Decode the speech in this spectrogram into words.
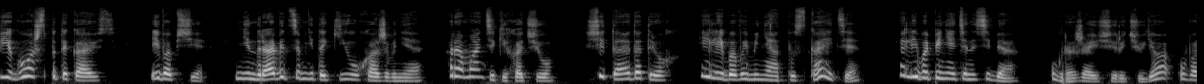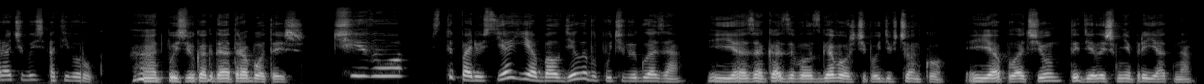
Бегу аж спотыкаюсь. И вообще, не нравятся мне такие ухаживания. Романтики хочу. Считаю до трех. И либо вы меня отпускаете, либо пеняйте на себя. Угрожающе рычу я, уворачиваясь от его рук. «Отпущу, когда отработаешь». «Чего?» Стопорюсь я и обалдело выпучиваю глаза. Я заказывал сговорчивую девчонку. Я плачу, ты делаешь мне приятно.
